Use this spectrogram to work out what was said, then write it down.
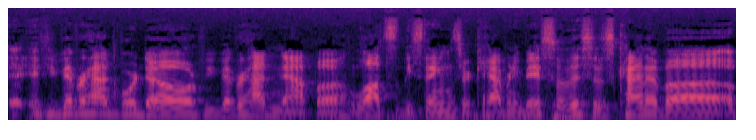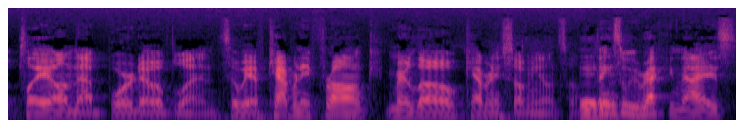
if you've ever had Bordeaux or if you've ever had Napa, lots of these things are Cabernet based. So this is kind of a, a play on that Bordeaux blend. So we have Cabernet Franc, Merlot, Cabernet Sauvignon. So things that we recognize.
